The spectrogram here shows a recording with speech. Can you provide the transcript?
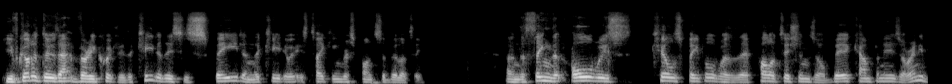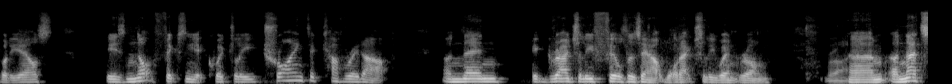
You've got to do that very quickly. The key to this is speed, and the key to it is taking responsibility. And the thing that always kills people, whether they're politicians or beer companies or anybody else, is not fixing it quickly, trying to cover it up, and then it gradually filters out what actually went wrong. Right. Um, and that's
